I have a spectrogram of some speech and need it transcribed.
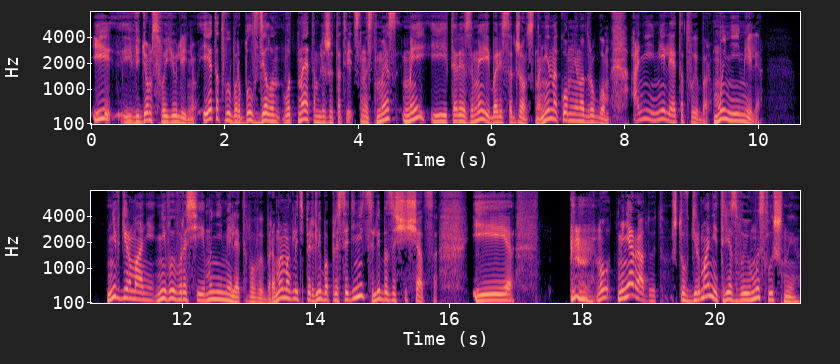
и, ведем свою линию. И этот выбор был сделан, вот на этом лежит ответственность Мэс, Мэй и Терезы Мэй и Бориса Джонсона. Ни на ком, ни на другом. Они имели этот выбор. Мы не имели. Ни в Германии, ни вы в России мы не имели этого выбора. Мы могли теперь либо присоединиться, либо защищаться. И ну, меня радует, что в Германии трезвые умы слышны.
